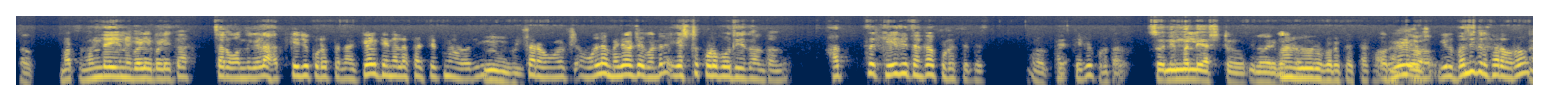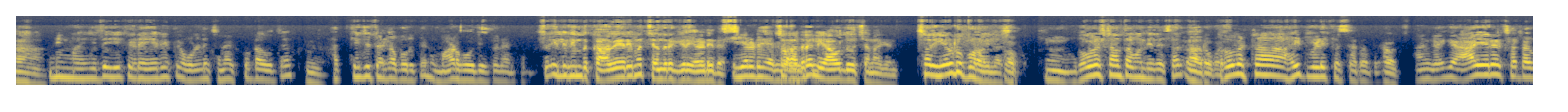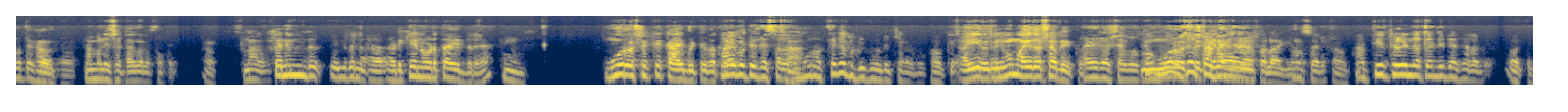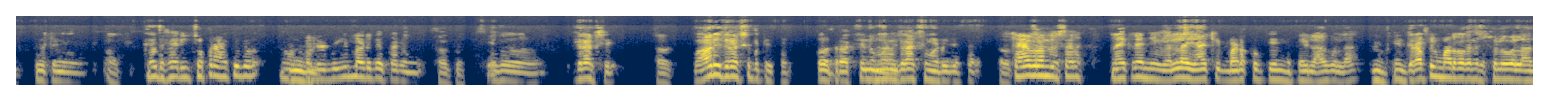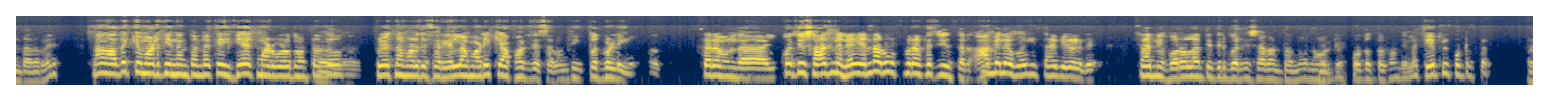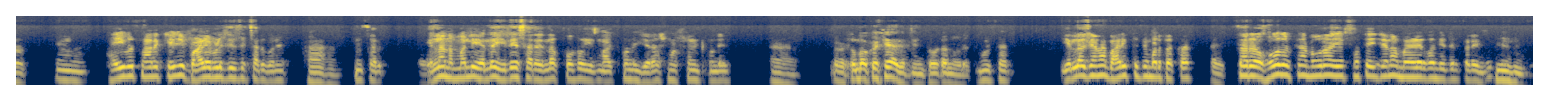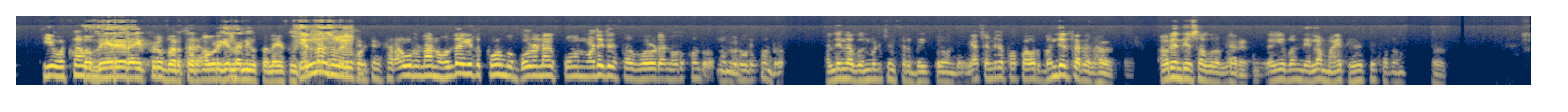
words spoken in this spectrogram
ಮತ್ತೆ ಮತ್ ಮುಂದೆ ಇನ್ನು ಬೆಳಿ ಬೆಳೀತಾ ಸರ್ ಒಂದ್ ಗಿಡ ಹತ್ತು ಕೆಜಿ ಕೊಡುತ್ತೆ ನಾನು ಕೇಳ್ತೀನಲ್ಲ ಸರ್ ಚೆಕ್ ಮಾಡೋದು. ಸರ್ ಒಳ್ಳೆ ಮೆಜಾರಿಟಿ ಬಂದ್ರೆ ಎಷ್ಟು ಕೊಡಬಹುದು ಇದು ಅಂತಂದ್ರೆ ಹತ್ತು ಕೆಜಿ ತನಕ ಕೊಡುತ್ತೆ ಕೆಜಿ ಕೊಡ್ತಾರೆ. ಸೊ ನಿಮ್ಮಲ್ಲಿ ಅಷ್ಟು ಇಳುವರಿ? ಬರುತ್ತೆ ಸರ್. ಅವ್ರು ಹೇಳಿದ್ರು. ಇಲ್ಲಿ ಬಂದಿದ್ರು ಸರ್ ಅವರು. ನಿಮ್ಮ ಇದು ಈ ಕಡೆ ಏರಿಯಾಕ್ಕೆ ಒಳ್ಳೆ ಚೆನ್ನಾಗಿ ಫುಡ್ ಆಗುತ್ತೆ. ಹತ್ತು ಕೆಜಿ ತನಕ ಬರುತ್ತೆ ನೀವು ಮಾಡಬಹುದು ಈ ಕಡೆ ಅಂತ. ಸೊ ಇಲ್ಲಿ ನಿಮ್ದು ಕಾವೇರಿ ಮತ್ತೆ ಚಂದ್ರಗಿರಿ ಎರಡಿದೆ. ಎರಡು ಅದರಲ್ಲಿ ಯಾವ್ದು ಚೆನ್ನಾಗಿದೆ? ಸರ್ ಎರಡು ಪರವಾಗಿಲ್ಲ ಸರ್. ಹ್ಮ್ ರೋವೆಸ್ಟ್ ಅಂತ ಬಂದಿದೆ ಸರ್. ಹಾ. ರೋವೆಸ್ಟ್ ಹೈಟ್ ಬೆಳೀತದೆ ಸರ್ ಅದು. ಹೌದು. ಹಂಗಾಗಿ ಆ ಏರಿಯಾಗೆ ಸೆಟ್ ಆಗುತ್ತೆ ಸರ್. ಹೌದು, ಹೌದು. ನಮ್ಮಲ್ಲಿ ಸೆಟ್ ಆಗಲ್ಲ ಸರ್. ನಿಮ್ದು ಇದನ್ನ ಅ, ಅಡಿಕೆ ನೋಡ್ತಾ ಇದ್ರೆ ಹ್ಮ್. ಮೂರು ವರ್ಷಕ್ಕೆ ಕಾಯಿ ಬಿಟ್ಟಿರುತ್ತೆ ಕಾಯಿ ಬಿಟ್ಟಿದೆ ಸರ್. ಅದು ಮೂರು ವರ್ಷಕ್ಕೆ ಬಿಟ್ಟಿದ್ದು ನೋಡಿ ಸರ್ ಅದು. ಮಿನಿಮಮ್ ಐದು ವರ್ಷ ಬೇಕು. ಐದು ವರ್ಷ ಆಗಬೇಕು ಮೂರು ಮೂರು ವರ್ಷ ವರ್ಷಕ್ಕೆ ಫಲ ಆಗಿದೆ. Hmm sir. ಆ ತೀರ್ಥಹಳ್ಳಿಯಿಂದ ತಂದಿದ್ದೆ ಸರ್ ಅದು. ಓಕೆ. ತೀರ್ಥಹಳ್ಳಿ. ಓಕೆ. ನೋಡಿ ಸರ್ ಈ ಚಪ್ರ ಹಾಕಿದ್ದು ಇದು ಮಾಡಿದೆ ಸರ್ ಇದು. ಓಕೆ. ಇದು ದ್ರಾಕ್ಷಿ. ಹೌದು. ಭಾರಿ ದ್ರಾಕ್ಷಿ ಬಿಟ್ಟಿದೆ ಸರ್. ಓ, ದ್ರಾಕ್ಷಿನೂ ದ್ರಾಕ್ಷಿ ಮಾಡಿದ್ವಿ ಸರ್. ಸಾಹೇಬ್ರು ಅಂದ್ರೆ ಸರ್ ನಾಯ್ಕ್ರೆ ನೀವೆಲ್ಲ ಯಾಕೆ ಮಾಡಕ್ ಹೋಗ್ತೀನಿ ನಿಮ್ಮ ಕೈಲಿ ಆಗೋಲ್ಲ? ನೀವು ಗ್ರಾಫ್ಟಿಂಗ್ ಮಾಡ್ಬೇಕಂದ್ರೆ ಸುಲಭಲ್ಲ ಅಂತ ಅಂದ್ರೆ ನಾನು ಅದಕ್ಕೆ ಮಾಡ್ತೀನಿ ಅಂತಂದಕ್ಕೆ ಇದ್ಯಾಕ್ ಮಾಡ್ಬಾರ್ದು ಅಂತಂದು ಪ್ರಯತ್ನ ಮಾಡಿದೆ ಸರ್. ಎಲ್ಲ ಮಾಡಿ ಕ್ಯಾಪ್ ಹಾಕಿದೆ ಸರ್ ಒಂದು ಇಪ್ಪತ್ ಬಳ್ಳಿಗೆ. ಸರ್ ಒಂದ್ ಇಪ್ಪತ್ ದಿವಸ ಆದ್ಮೇಲೆ ಎಲ್ಲ ರೂಟ್ ಬರಕ್ ಹಚ್ಚಿದ್ವಿ ಸರ್. ಆಮೇಲೆ ಹೋಗಿ ಸಾಹೇಬ್ ಹೇಳಿದೆ ಸರ್ ನೀವು ಬರೋಲ್ಲ ಅಂತಿದ್ರಿ ಬರ್ರಿ ಸರ್ ಅಂತಂದು ನೋಡಿ ಫೋಟೋ ತಗೊಂಡು ಎಲ್ಲ ಪೇಪರ್ ಕೊಟ್ಟಿರ್ತಾರೆ. Sir hmm. ಐವತ್ನಾಲ್ಕು ಕೆಜಿ ಬಾಳೆ ಬೆಳೆದಿದ್ದೆ ಸರ್ ಬನ್ನಿ ಸರ್. ಎಲ್ಲ ನಮ್ಮಲ್ಲಿ ಎಲ್ಲ ಇದೆ ಸರ್ ಎಲ್ಲ ಫೋಟೋ ಇದು ಮಾಡ್ಕೊಂಡು ಜೆರಾಕ್ಸ್ ಮಾಡ್ಕೊಂಡು ಇಟ್ಕೊಂಡಿದ್ದೆ ಹಾ. ತುಂಬಾ ಖುಷಿ ಆಗುತ್ತೆ ನಿಮ್ ತೋಟ ನೋಡಿ ಸರ್. ಎಲ್ಲ ಜನ ಭಾರಿ ಖುಷಿ ಮಾಡ್ತಾರೆ ಸರ್. ಸರ್ ಹೋದ ವರ್ಷ ನೂರ ಎಪ್ಪತ್ತೈದು ಜನ ಮಹಿಳೆಯರು ಬಂದಿದ್ರು ಕಡೆ. ಈ ವರ್ಷ ಬೇರೆ ರೈತರು ಬರ್ತಾರೆ ಅವ್ರಿಗೆಲ್ಲ ನೀವು ಸಲಹೆ ಸೂಚನೆ ಎಲ್ಲ ಸಲಹೆ ಕೊಡ್ತೀನಿ ಸರ್. ಅವ್ರು ನಾನು ಹೊಲ್ದಾಗಿದ್ದ ಫೋನ್ ಬೋರ್ಡ್ ಫೋನ್ ಮಾಡಿದ್ರೆ ಸರ್ ಬೋರ್ಡ್ ನೋಡ್ಕೊಂಡು ನಂಬರ್ ನೋಡ್ಕೊಂಡು. ಅಲ್ಲಿಂದ ಬಂದ್ಬಿಡ್ತೀನಿ ಸರ್ ಬೈಕ್ ತಗೊಂಡು. ಯಾಕಂದ್ರೆ ಪಾಪ ಅವ್ರು ಬಂದಿರ್ತಾರಲ್ಲ. ಅವ್ರೇನ್ ದಿವಸ ಅವ್ರು ಹಾಗಾಗಿ ಬಂದು ಎಲ್ಲ ಮಾಹಿತಿ ಹೇಳ್ತೀನಿ ಸರ್ ನಾನು.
